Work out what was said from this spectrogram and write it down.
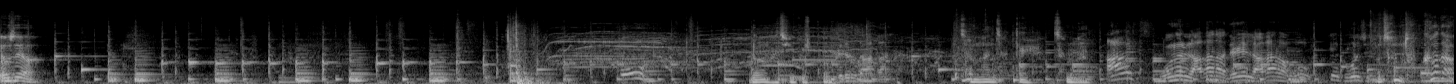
여보세요. 너랑 같이 있고 싶어. 그대로 나가. 잠만 잘게. 잠만. 아 오늘 나가나 내일 나가라고. 그게 그거지. 참 독하다.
